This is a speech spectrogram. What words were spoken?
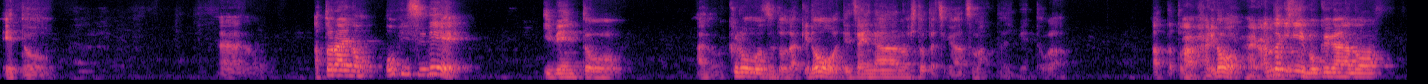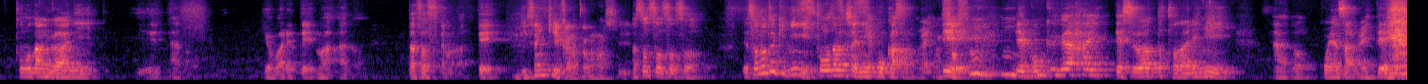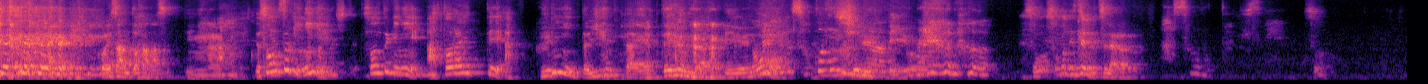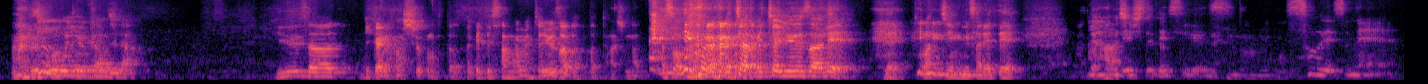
えっと、あの、アトライのオフィスでイベントを、あの、クローズドだけど、デザイナーの人たちが集まったイベントがあったと思うんですけど、あはいはいあの時に僕があの、登壇側にえあの呼ばれて、まあ、あの出させてもらって、デザインかの話あ。そうそうそうそう。で、その時に登壇者に岡さんがいて、で、僕が入って座った隣に、あの、小屋さんがいて、小屋さんと話すっていう。なるほど。で、その時に、その時に、アトライって、あ、グリーンとイエンターやってるんだっていうのをそこで知るっていうなるほど。そ、そこで全部つながる。あ、そうだったんですね。そう。なるほどそういう感じだ。ユーザー理解の話しようと思ったら、竹手さんがめっちゃユーザーだったって話になって。あそう、めっちゃ、めっちゃユーザーで、ね、マッチングされて、で、話してたっていうね。そうですね。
